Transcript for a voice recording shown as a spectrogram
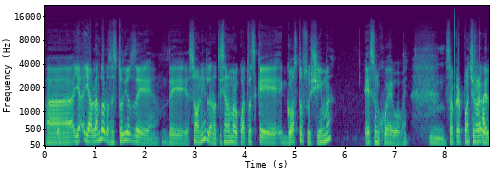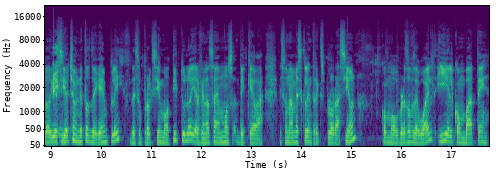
Ah, y, hablando de los estudios de, Sony, la noticia número 4 es que Ghost of Tsushima es un juego, güey. Mm. Soccer Punch reveló 18 minutos de gameplay de su próximo título y al final sabemos de qué va. Es una mezcla entre exploración, como Breath of the Wild, y el combate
